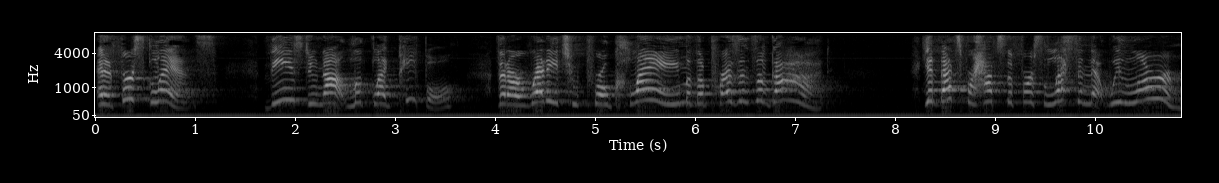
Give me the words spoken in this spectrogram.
And at first glance, these do not look like people that are ready to proclaim the presence of God. Yet that's perhaps the first lesson that we learn.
